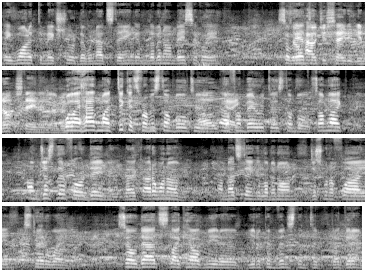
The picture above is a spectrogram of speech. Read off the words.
they wanted to make sure that we're not staying in Lebanon basically. So, So we had how to, you say that you're not staying in Lebanon? well, I had my tickets from Istanbul to Oh, Okay. uh, from Beirut to Istanbul. So I'm like, I'm just there for a day, mate. Like I don't want to. I'm not staying in Lebanon. I just want to fly straight away. So that's like helped me to you know convince them to like, get in.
